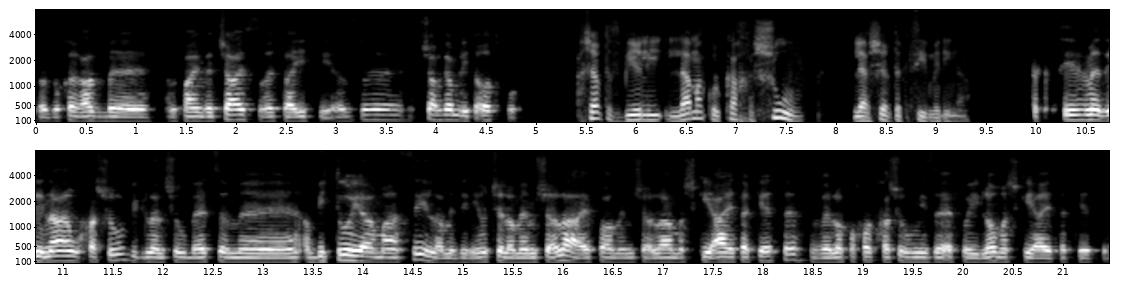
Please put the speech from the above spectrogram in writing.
אתה זוכר אז ב-2019 טעיתי, אז אה, אפשר גם לטעות פה. עכשיו תסביר לי למה כל כך חשוב לאשר תקציב מדינה. תקציב מדינה הוא חשוב בגלל שהוא בעצם uh, הביטוי המעשי למדיניות של הממשלה, איפה הממשלה משקיעה את הכסף ולא פחות חשוב מזה איפה היא לא משקיעה את הכסף.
